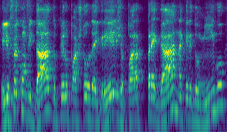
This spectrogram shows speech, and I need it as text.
Ele foi convidado pelo pastor da igreja para pregar naquele domingo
